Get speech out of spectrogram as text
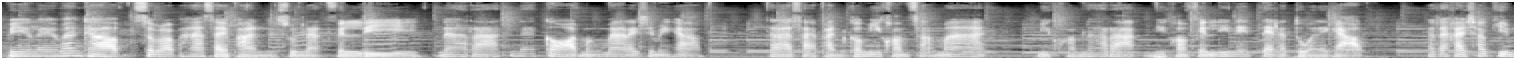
เป็นยังไงบ้างครับสำหรับ 5 สายพันธุ์สุนัขเฟรนลี่น่ารักน่ากอดมากๆเลยใช่ไหมครับ แต่ละสายพันธุ์ก็มีความสามารถ มีความน่ารัก มีความเฟรนลี่ในแต่ละตัวนะครับและถ้าใครชอบคลิป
